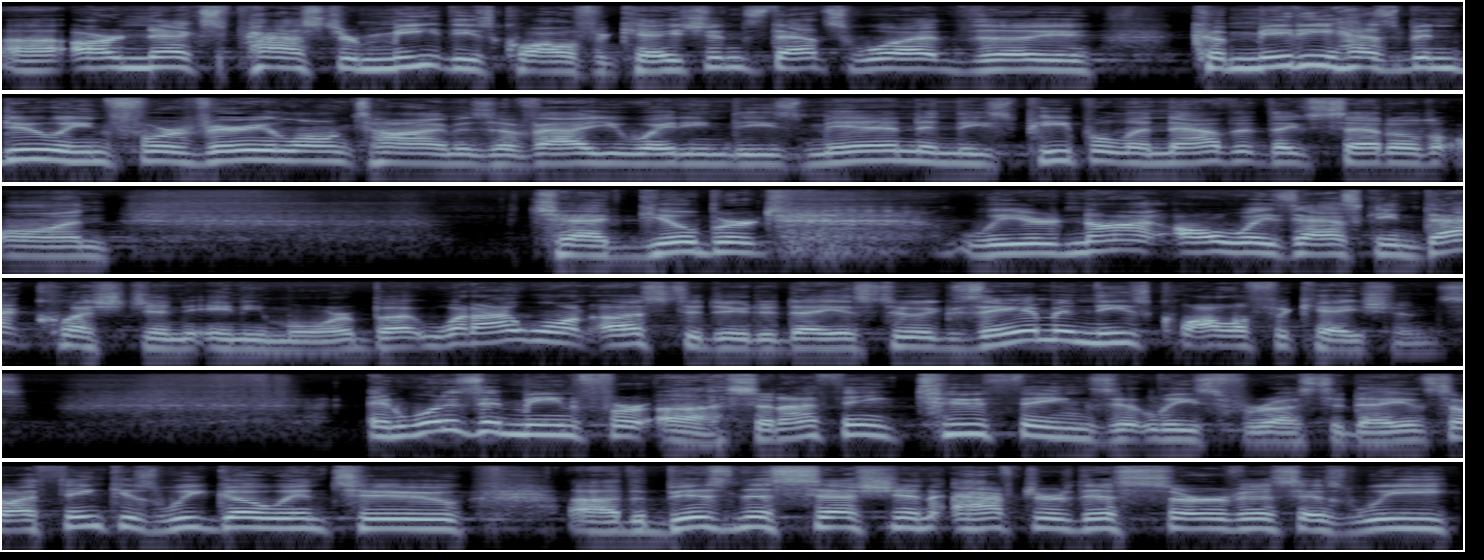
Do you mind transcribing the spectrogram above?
uh, our next pastor meet these qualifications? That's what the committee has been doing for a very long time is evaluating these men and these people. And now that they've settled on Chad Gilbert, we are not always asking that question anymore. But what I want us to do today is to examine these qualifications and what does it mean for us? And I think two things, at least for us today. And so I think as we go into uh, the business session after this service, as we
